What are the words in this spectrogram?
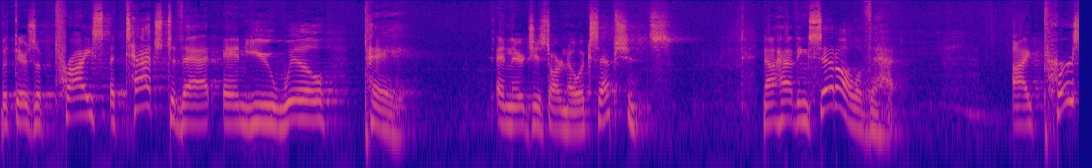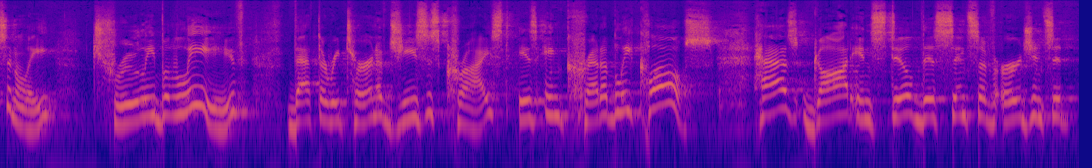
but there's a price attached to that, and you will pay. And there just are no exceptions. Now, having said all of that, I personally truly believe that the return of Jesus Christ is incredibly close. Has God instilled this sense of urgency?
